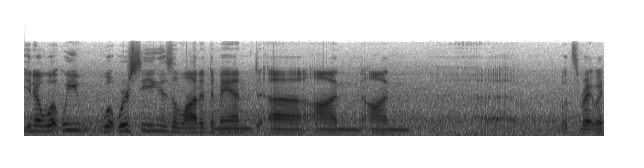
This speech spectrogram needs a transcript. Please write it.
you know, what we what we're seeing is a lot of demand uh, on on what's the right way?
